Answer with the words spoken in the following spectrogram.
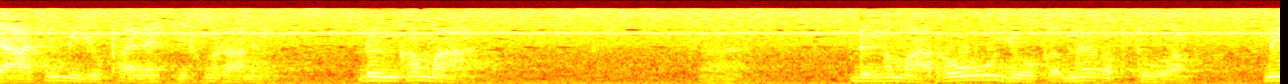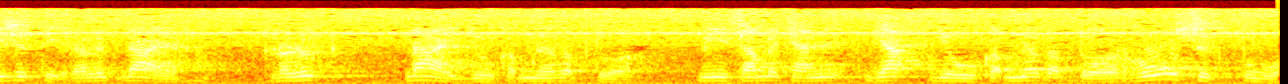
ญาที่มีอยู่ภายในจิตของเราเนี่ย ดึงเข้ามาดึงเข้ามารู้อยู่กับเนื้อกับตัว มีสติระลึกได้ระลึกได้อยู่กับเนื้อกับตัว มีสัมปชัญญะอยู่กับเนื้อกับตัว รู้สึกตัว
